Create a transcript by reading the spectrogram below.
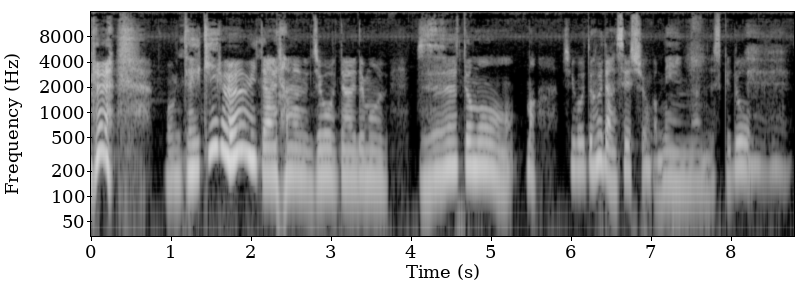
れもうできる？みたいな状態でもうずーっともう、まあ、仕事普段セッションがメインなんですけど、ええ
